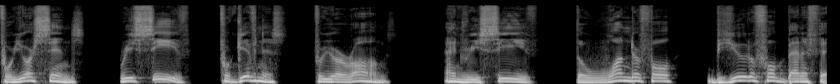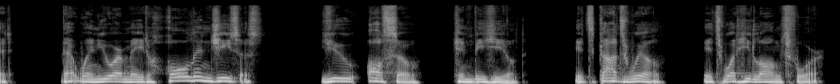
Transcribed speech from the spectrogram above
for your sins, receive forgiveness for your wrongs, and receive the wonderful, beautiful benefit that when you are made whole in Jesus, you also can be healed. It's God's will. It's what he longs for.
